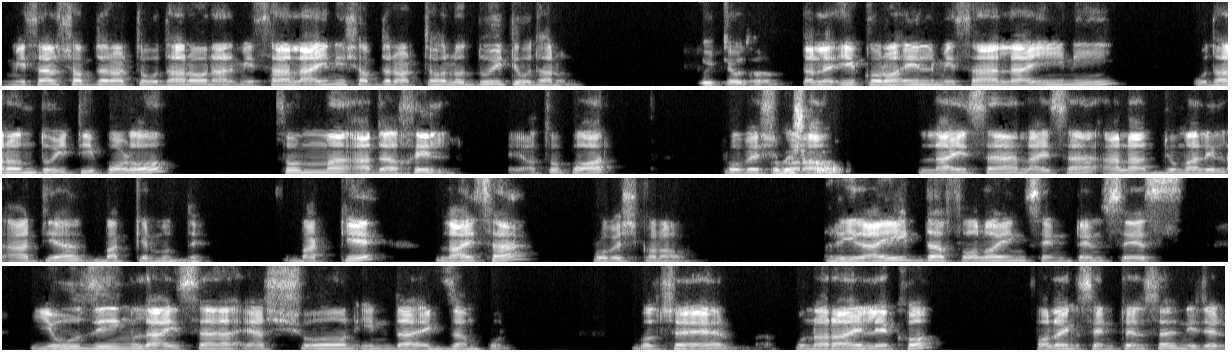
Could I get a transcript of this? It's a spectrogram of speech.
মিসাল শব্দের অর্থ উদাহরণ আর মিসালাইনি শব্দের অর্থ হলো দুইটি উদাহরণ। দুইটা উদাহরণ। তাহলে ইকরাইল মিসালাইনি উদাহরণ দুইটি পড়ো। সুম্মা আদাখিল অতঃপর প্রবেশ করাও করো। লাইসা লাইসা আলা জুমালিল আতিয়া বাক্যের মধ্যে। বাক্যে লাইসা প্রবেশ করাও। Rewrite the following sentences using লাইসা as shown in the example বলছে, পুনরায় লেখো ফলোয়িং সেন্টেন্সে নিজের,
